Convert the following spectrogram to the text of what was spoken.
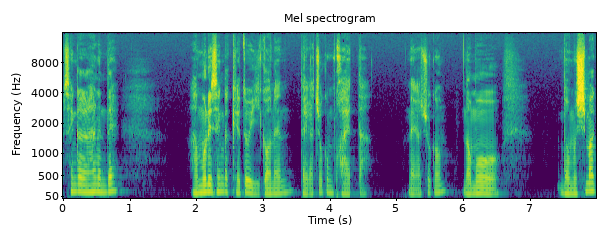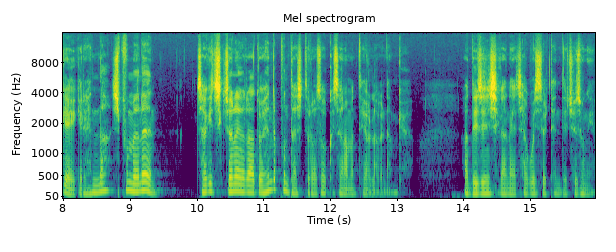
생각을 하는데 아무리 생각해도 이거는 내가 조금 과했다. 내가 조금 너무 너무 심하게 얘기를 했나 싶으면은 자기 직전에라도 핸드폰 다시 들어서 그 사람한테 연락을 남겨요. 아, 늦은 시간에 자고 있을 텐데 죄송해요.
